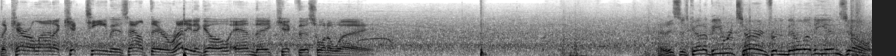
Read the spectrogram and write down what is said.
The Carolina kick team is out there ready to go, and they kick this one away. And this is going to be returned from the middle of the end zone.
